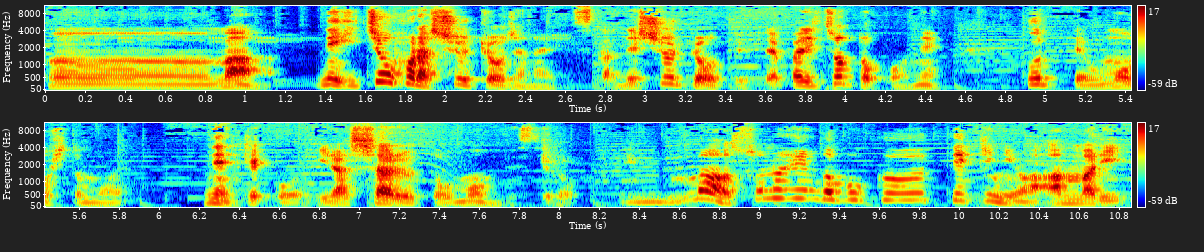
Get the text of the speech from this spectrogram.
うーん、まあ、ね、一応ほら宗教じゃないですか。で、宗教って言ってやっぱりちょっとこうね、うって思う人もね、結構いらっしゃると思うんですけど、まあその辺が僕的にはあんまり、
